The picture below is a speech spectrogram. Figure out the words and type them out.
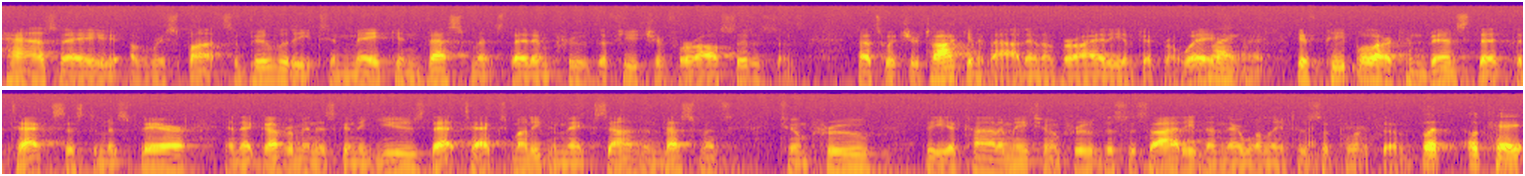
has a, a responsibility to make investments that improve the future for all citizens. That's what you're talking about in a variety of different ways. Right. If people are convinced that the tax system is fair and that government is going to use that tax money to make sound investments to improve the economy, to improve the society, then they're willing to support them. But, okay,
